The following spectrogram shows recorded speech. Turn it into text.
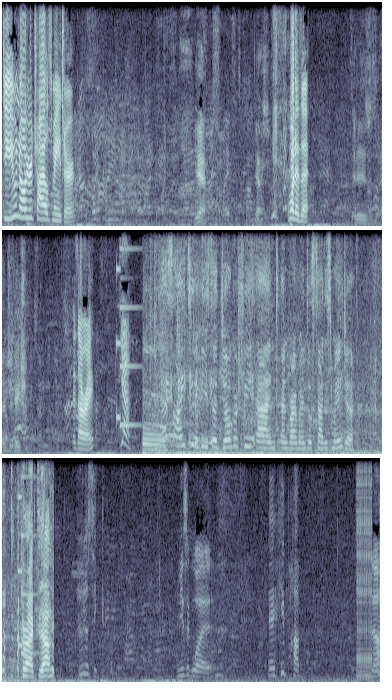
Do you know your child's major? Yeah. Yes. What is it? It is education. Is that right? Yeah. Yes, I do. He's a geography and environmental studies major. Correct. Yeah. Music, Music what? uh, hip hop, No.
